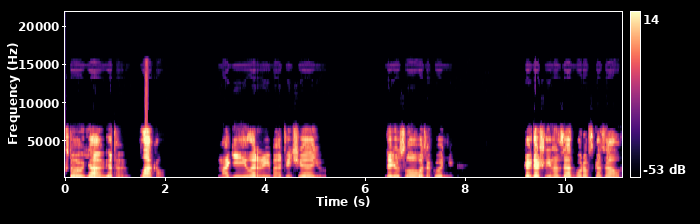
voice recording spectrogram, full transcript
что я, это, плакал. Могила, рыба, отвечаю. Даю слово, законник. Когда шли назад, Боров сказал,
